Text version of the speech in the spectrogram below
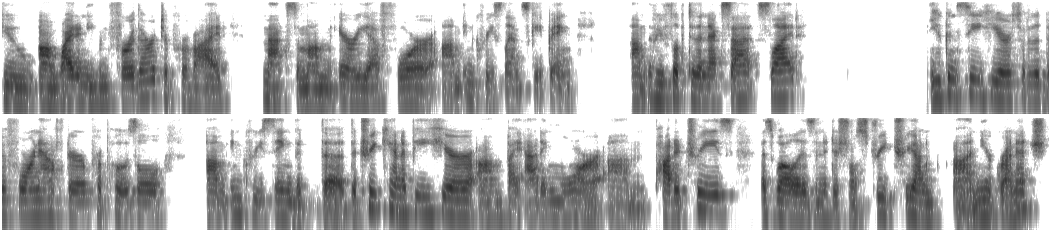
to uh, widen even further to provide maximum area for um, increased landscaping. Um, if we flip to the next slide. You can see here sort of the before and after proposal um, increasing the, the, the, tree canopy here um, by adding more um, potted trees, as well as an additional street tree on uh, near Greenwich,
